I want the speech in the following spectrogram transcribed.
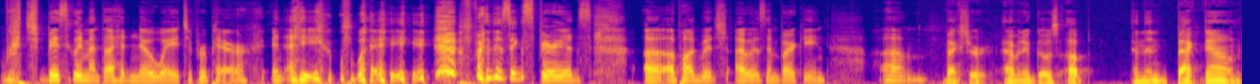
which basically meant that I had no way to prepare in any way for this experience uh, upon which I was embarking. Um, Baxter Avenue goes up and then back down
